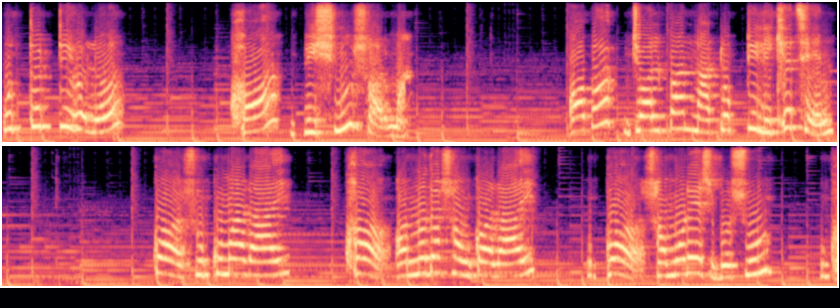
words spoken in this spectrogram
উত্তরটি হল খ. বিষ্ণু শর্মা। অবাক জলপান নাটকটি লিখেছেন ক. সুকুমার রায় খ অন্নদা শঙ্কর রায়, গ, সমরেশ বসু, ঘ,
